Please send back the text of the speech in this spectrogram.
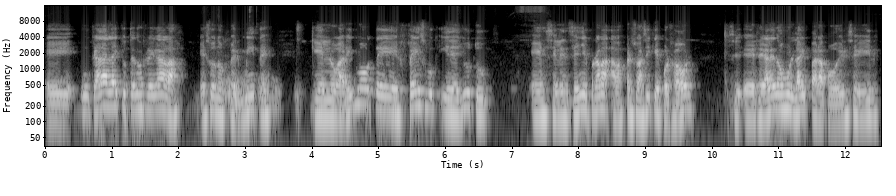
Eh, cada like que usted nos regala, eso nos permite que el logaritmo de Facebook y de YouTube eh, se le enseñe el programa a más personas. Así que, por favor, regálenos un like para poder seguir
